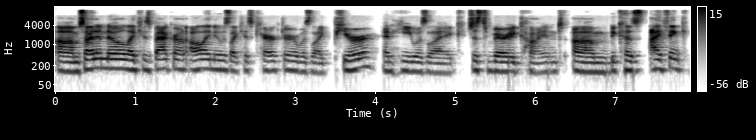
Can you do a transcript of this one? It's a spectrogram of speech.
Um, so I didn't know like his background. All I knew was like his character was like pure and he was like just very kind. Um, because I think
